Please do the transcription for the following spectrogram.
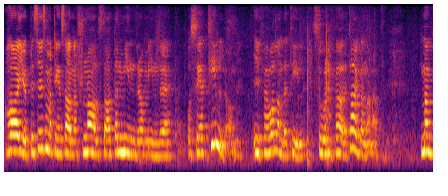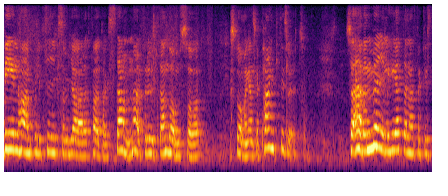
har ju, precis som Martin sa, nationalstaten mindre och mindre att säga till om i förhållande till stora företag bland annat. Man vill ha en politik som gör att företag stannar, för utan dem så står man ganska pank till slut. Så även möjligheten att faktiskt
